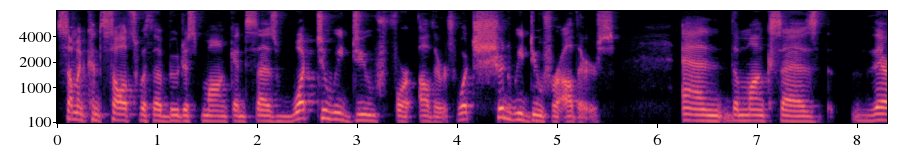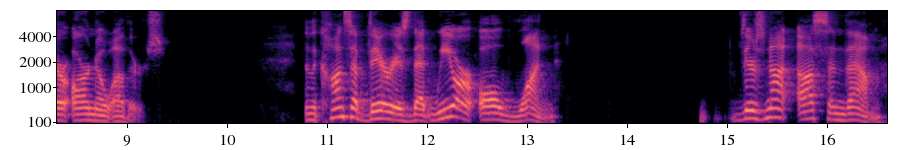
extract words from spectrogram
someone consults with a Buddhist monk and says, What do we do for others? What should we do for others? And the monk says, There are no others. And the concept there is that we are all one there's not us and them.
